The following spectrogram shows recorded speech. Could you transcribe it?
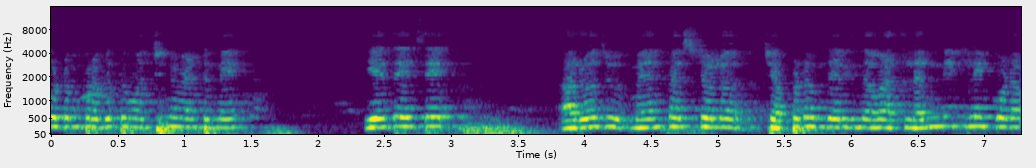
కుటుంబ ప్రభుత్వం వచ్చిన వెంటనే ఏదైతే ఆ రోజు మేనిఫెస్టోలో చెప్పడం జరిగిందో వాటిలన్నింటినీ కూడా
